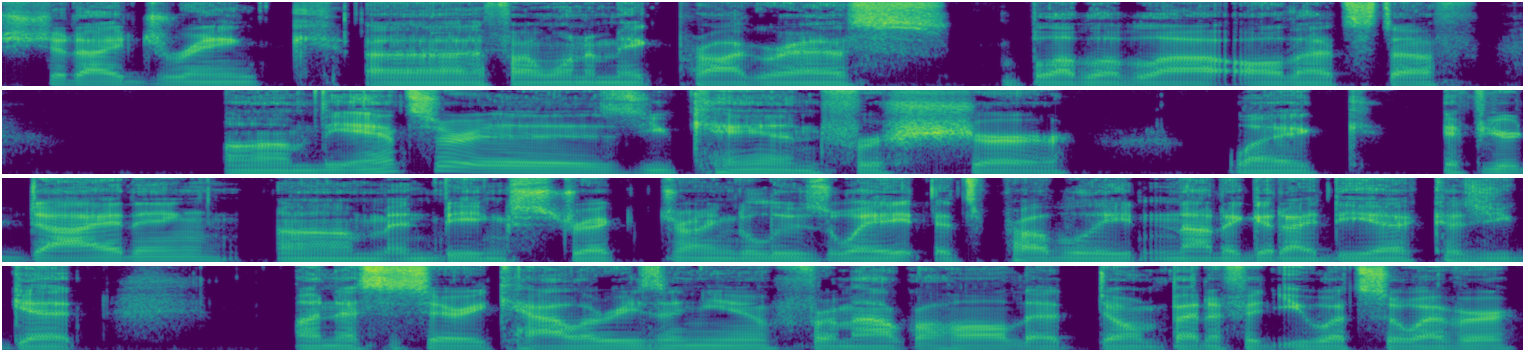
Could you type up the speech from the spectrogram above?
should I drink uh, if I want to make progress, blah, blah, blah, all that stuff. Um, the answer is you can for sure. Like, if you're dieting um, and being strict, trying to lose weight, it's probably not a good idea because you get unnecessary calories in you from alcohol that don't benefit you whatsoever.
